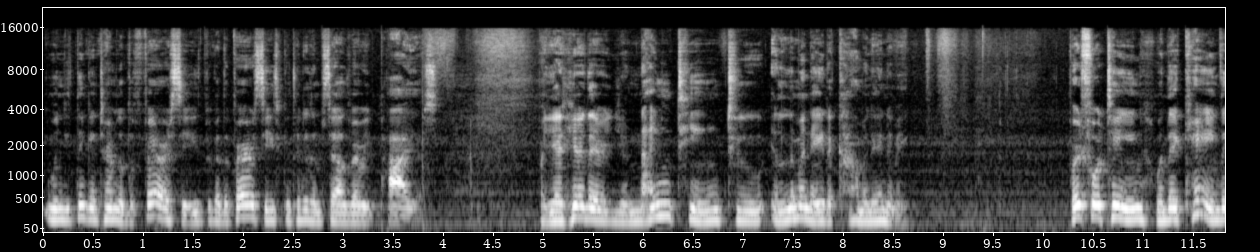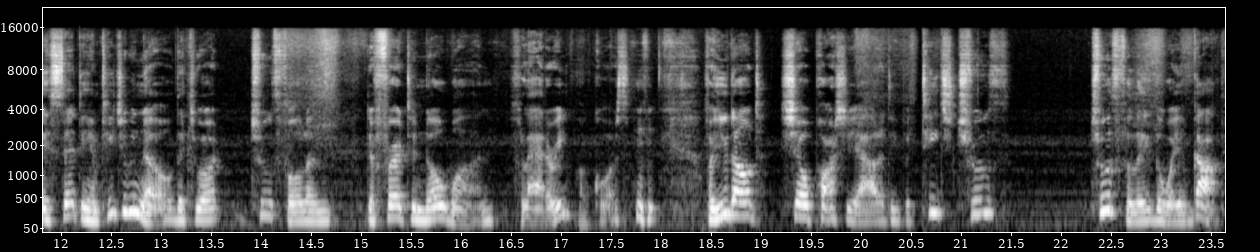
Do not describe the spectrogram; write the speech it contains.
when you think in terms of the Pharisees, because the Pharisees considered themselves very pious, but yet here they're uniting to eliminate a common enemy. Verse 14, when they came, they said to him, Teacher, we know that you are truthful and defer to no one, flattery, of course, for you don't show partiality, but teach truth, truthfully, the way of God.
